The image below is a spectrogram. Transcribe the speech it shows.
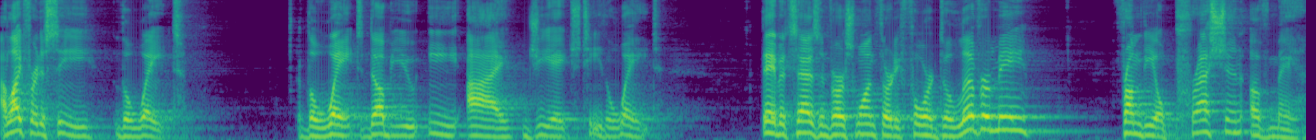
I'd like for you to see the weight. The weight, W E I G H T, the weight. David says in verse 134 Deliver me from the oppression of man,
